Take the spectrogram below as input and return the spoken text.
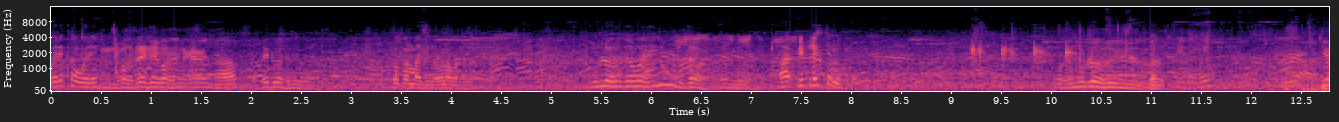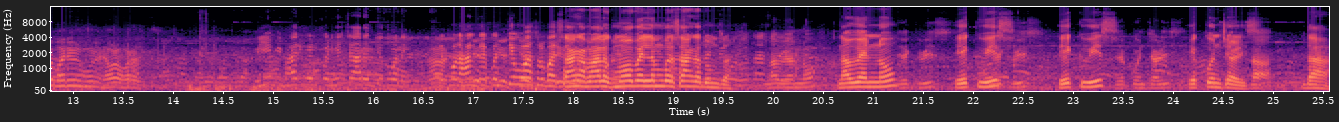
बरेच ना गोरे टोकन माझी लावून बटाला हा फिट लागते ना? मी बी भारी होईल, पण हे चार इंची दोन आहे. थोडं हलकं आहे, पण ते वासरू भारी सांगा मालक मोबाईल नंबर सांगा तुमचा. नव्याण्णव नव्याण्णव एकवीस एकवीस एकवीस एकोणचाळीस एकोणचाळीस दहा. दहा.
